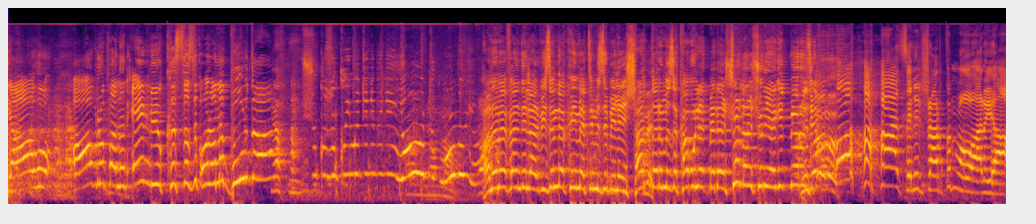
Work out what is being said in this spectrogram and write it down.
Yahu Avrupa'nın en büyük kızsızlık oranı burada. Ya. Şu kızın kıymetini bilin ya artık ne olur ya. Hanımefendiler bizim de kıymetimizi bilin. Şartlarımızı kabul etmeden şuradan şuraya gitmiyoruz ya. Senin şartın mı var ya?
